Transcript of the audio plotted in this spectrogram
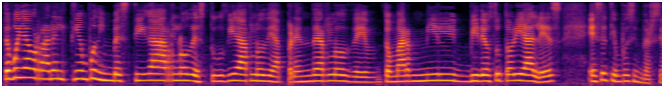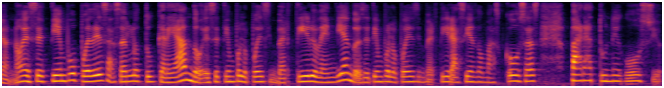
te voy a ahorrar el tiempo de investigarlo, de estudiarlo, de aprenderlo, de tomar mil videos tutoriales. Ese tiempo es inversión, ¿no? Ese tiempo puedes hacerlo tú creando, ese tiempo lo puedes invertir vendiendo, ese tiempo lo puedes invertir haciendo más cosas para tu negocio.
